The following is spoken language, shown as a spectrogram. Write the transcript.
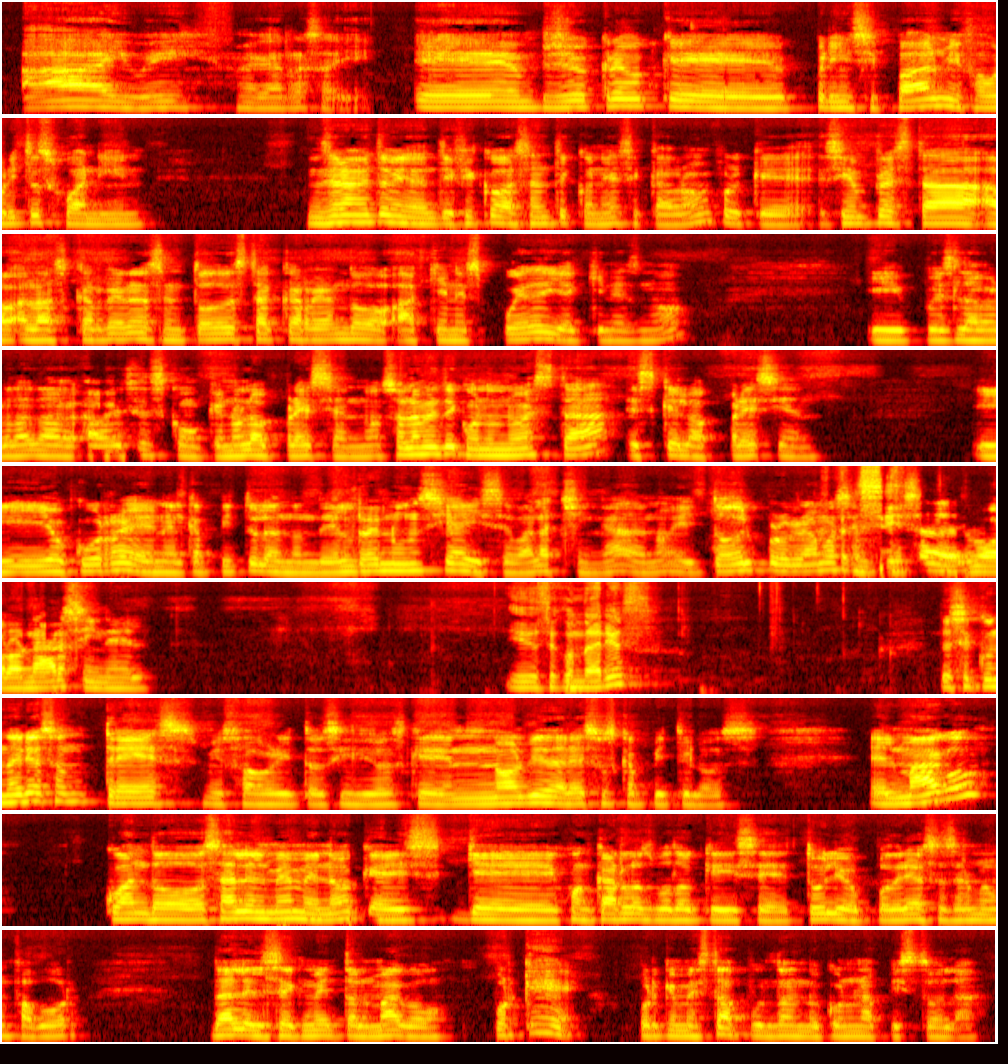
Ay, güey, me agarras ahí. Eh, pues yo creo que principal, mi favorito es Juanín. Sinceramente me identifico bastante con ese cabrón porque siempre está a, a las carreras, en todo está carreando a quienes puede y a quienes no. Y pues la verdad a, a veces como que no lo aprecian, ¿no? Solamente cuando no está es que lo aprecian. Y ocurre en el capítulo en donde él renuncia y se va a la chingada, ¿no? Y todo el programa se Sí. empieza a desmoronar sin él. ¿Y de secundarios? De secundaria son tres mis favoritos y los que no olvidaré sus capítulos. El mago, cuando sale el meme, ¿no? Que es que Juan Carlos Bodoque dice, Tulio, ¿podrías hacerme un favor? Dale el segmento al mago. ¿Por qué? Porque me está apuntando con una pistola.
